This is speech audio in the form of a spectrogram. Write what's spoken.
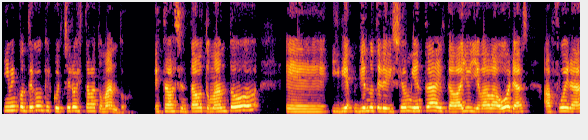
y me encontré con que el cochero estaba tomando, estaba sentado tomando eh, y viendo televisión mientras el caballo llevaba horas afuera,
